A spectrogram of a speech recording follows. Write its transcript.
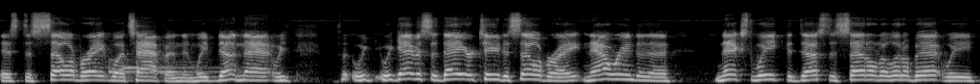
is to celebrate what's happened, and we've done that. We we, we gave us a day or two to celebrate. Now we're into the next week. The dust has settled a little bit. We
